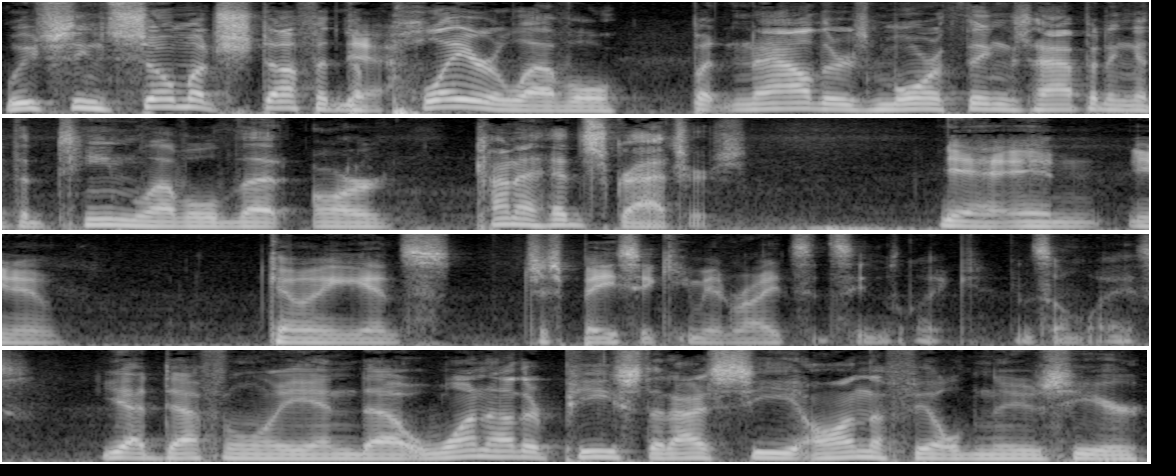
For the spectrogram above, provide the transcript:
we've seen so much stuff at the Yeah. player level but now there's more things happening at the team level that are kind of head scratchers Yeah, and you know, going against just basic human rights, it seems like in some ways. Yeah, definitely. And uh, one other piece that I see on the field news here,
